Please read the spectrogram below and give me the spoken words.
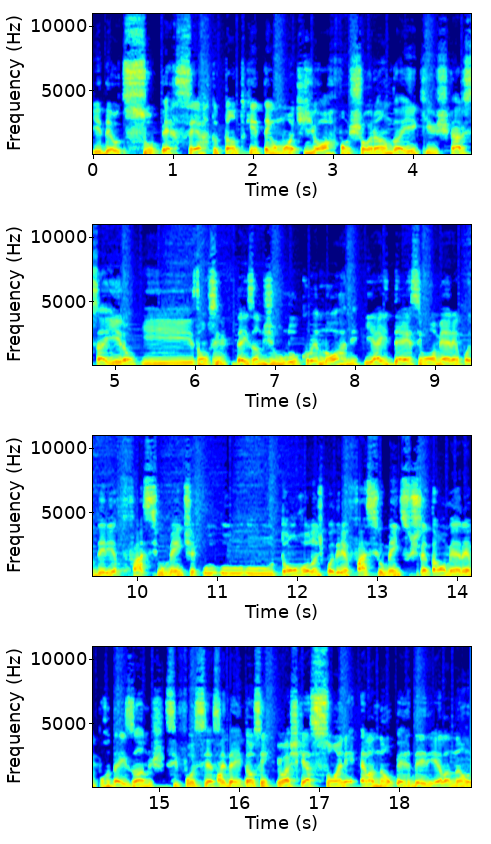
e deu super certo, tanto que tem um monte de órfãos chorando aí que os caras saíram e são, assim, 10 anos de um lucro enorme. E a ideia, assim, o Homem-Aranha poderia facilmente, o, o, o, Tom Holland poderia facilmente sustentar o Homem-Aranha por 10 anos, se fosse essa ideia. Então, assim, eu acho que a Sony, ela não perderia, ela não,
